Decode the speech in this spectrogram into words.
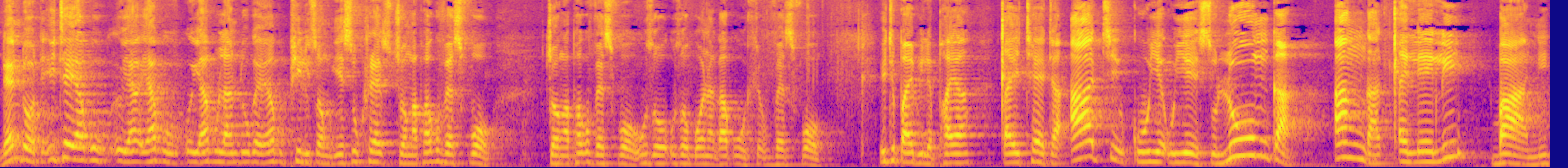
le ndoda ithe yakulantuka yakuphiliswa nguyesu kristu jonga phaa kuvesi 4 jonga phaa kuvesi 4 uzobona kakuhle uvesi 4 ithi ibhayibhile phaya xa ithetha athi kuye uyesu lumka angaxeleli bani?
